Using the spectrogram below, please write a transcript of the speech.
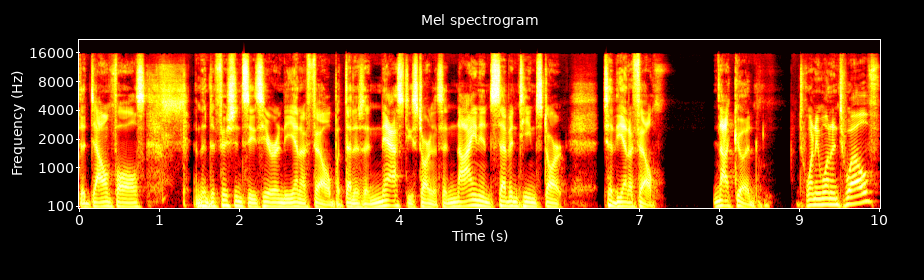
the downfalls and the deficiencies here in the NFL. But that is a nasty start. It's a 9 and 17 start to the NFL. Not good. 21 and 12,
